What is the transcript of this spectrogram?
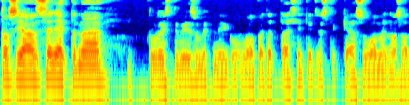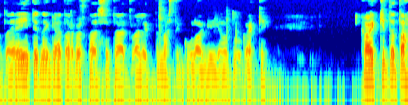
tosiaan se, että nämä turistiviisumit niin kuin lopetettaisiin tietystikään Suomen osalta, ei tietenkään tarkoittaa sitä, että välittömästi Gulagiin joutuu kaikki, kaikki tota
